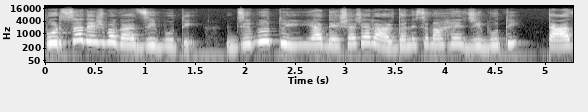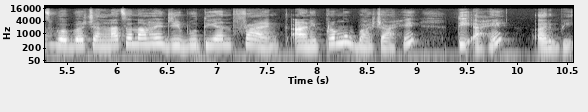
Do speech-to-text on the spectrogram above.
पुढचा देश बघा जिबुती. जिबुती या देशाच्या राजधानीचं नाव आहे जिबुती. त्याचबरोबर चलनाचं नाव आहे जिबुतियन फ्रँक आणि प्रमुख भाषा आहे ती आहे अरबी.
